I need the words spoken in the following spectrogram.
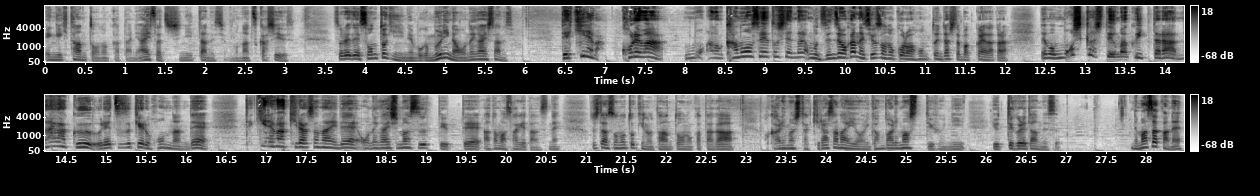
演劇担当の方に挨拶しに行ったんですよ。もう懐かしいです。それでその時にね僕無理なお願いしたんですよ。できればこれはもうあの可能性としてなもう全然わかんないですよ。その頃は本当に出したばっかりだから。でももしかしてうまくいったら長く売れ続ける本なんでできれば切らさないでお願いしますって言って頭下げたんですね。そしたらその時の担当の方が分かりました。切らさないように頑張りますっていう風に言ってくれたんです。でまさかね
